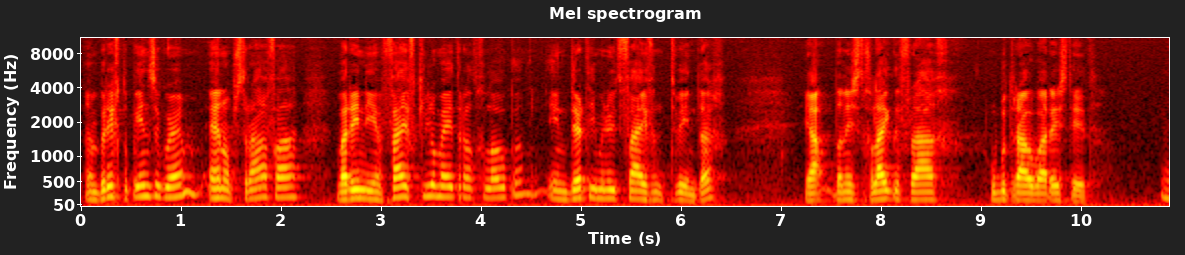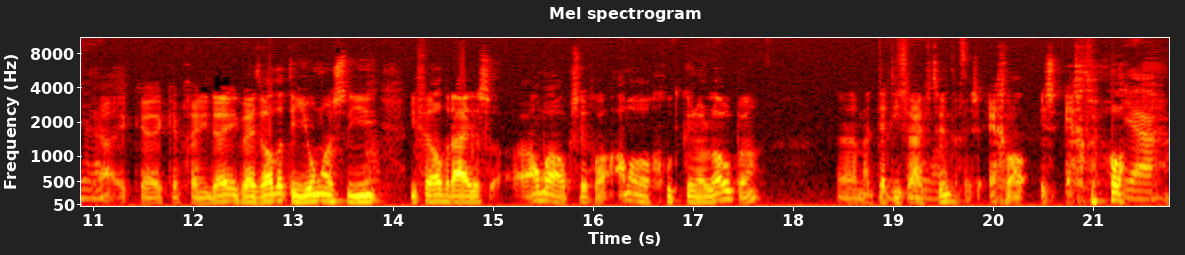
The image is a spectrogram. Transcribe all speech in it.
een bericht op Instagram en op Strava... waarin hij een 5 kilometer had gelopen in 13 minuten 25. Ja, dan is het gelijk de vraag... hoe betrouwbaar is dit? ja. Ja, ik, eh, ik heb geen idee. Ik weet wel dat die jongens, die, die veldrijders, allemaal op zich wel allemaal wel goed kunnen lopen. Eh, maar 13, Zo 25 is echt wel, is echt wel Ja.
